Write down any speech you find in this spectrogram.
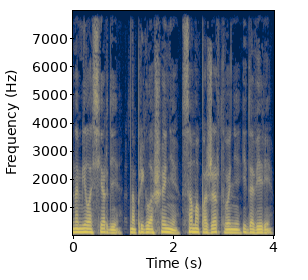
на милосердии, на приглашении, самопожертвовании и доверии.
